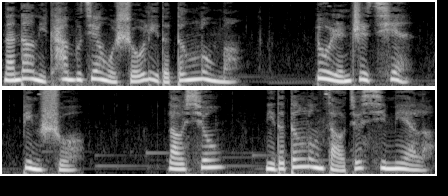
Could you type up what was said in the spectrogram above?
难道你看不见我手里的灯笼吗？”路人致歉，并说：“老兄，你的灯笼早就熄灭了。”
